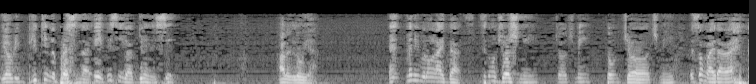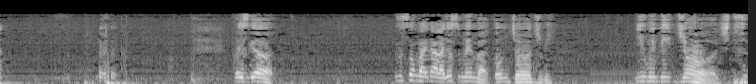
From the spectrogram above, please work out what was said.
You're rebuking the person that, hey, this thing you are doing is sin. Hallelujah. And many people don't like that. They say, don't judge me. Judge me. Don't judge me. It's something like that, right? Praise God. There's a song like that. I just remember. Don't judge me. You will be judged.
